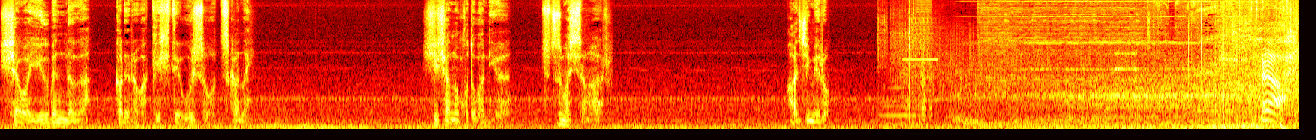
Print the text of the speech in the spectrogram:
死者は雄弁だが彼らは決して嘘をつかない死者の言葉にはつつましさがある始めろ Ah.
